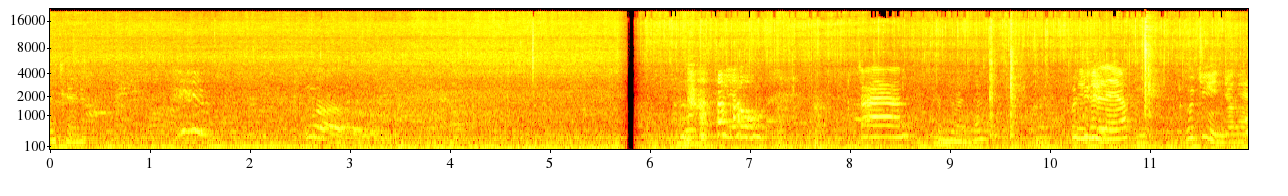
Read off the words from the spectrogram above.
만천. 귀여워. 짠. 드실래요? 솔직히 인정해.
